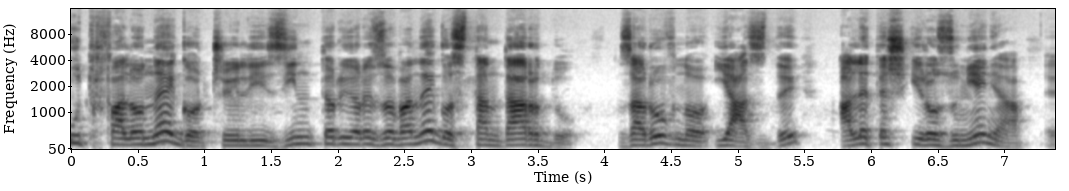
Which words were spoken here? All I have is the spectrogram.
utrwalonego, czyli zinterioryzowanego standardu zarówno jazdy, ale też i rozumienia e,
